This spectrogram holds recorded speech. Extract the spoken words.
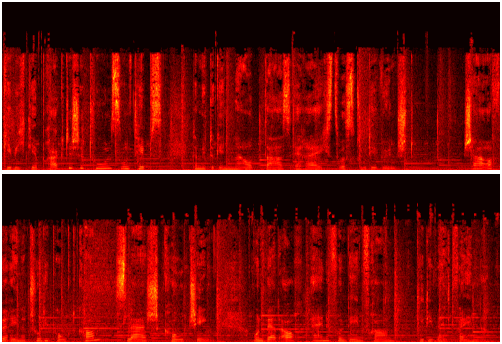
gebe ich dir praktische Tools und Tipps, damit du genau das erreichst, was du dir wünschst. Schau auf verenachudi.com slash coaching und werd auch eine von den Frauen, die die Welt verändern.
